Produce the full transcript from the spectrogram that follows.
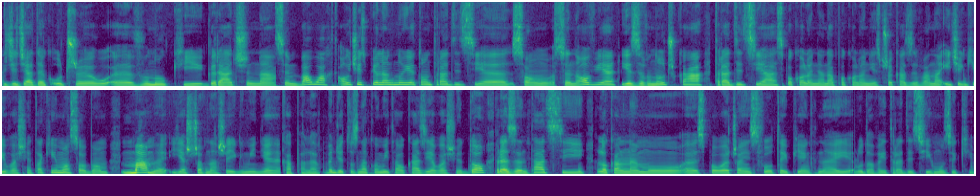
gdzie dziadek uczył e, wnuki grać na cymbałach. Ojciec pielęgnuje tą tradycję, są synowie, jest wnuczka. Tradycja z pokolenia na pokolenie jest przekazywana i dzięki właśnie takim osobom mamy jeszcze w naszej gminie kapelę. Będzie to znakomita okazja właśnie do prezentacji lokalnemu e, społeczeństwu tej pięknej ludowej tradycji muzyki.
